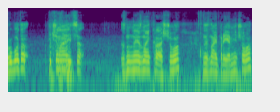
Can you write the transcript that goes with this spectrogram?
Робота починається не з найкращого, не з найприємнішого.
